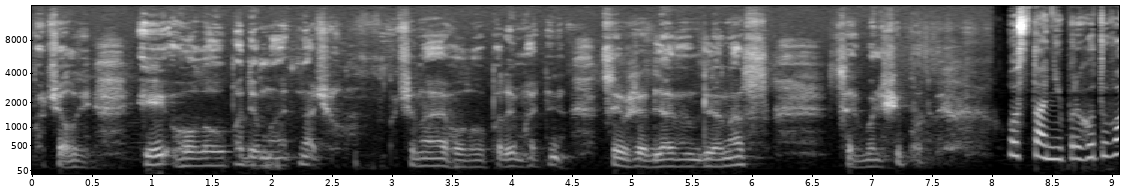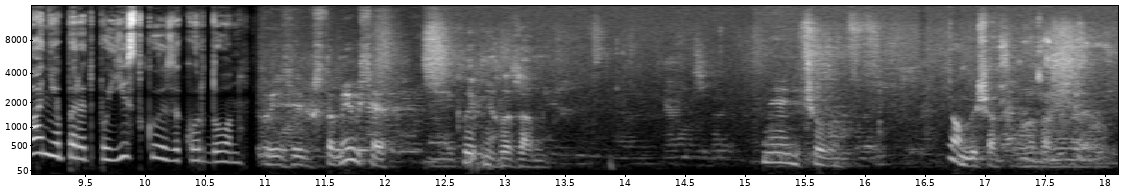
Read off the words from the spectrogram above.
почали, і голову підіймати почав. Починає голову підіймати. Це вже для, для нас це великий подвиг. Останні приготування перед поїздкою за кордон. Якщо встомився, е, клипні глазами. Ні, нічого. Я вам би зараз глазами не.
